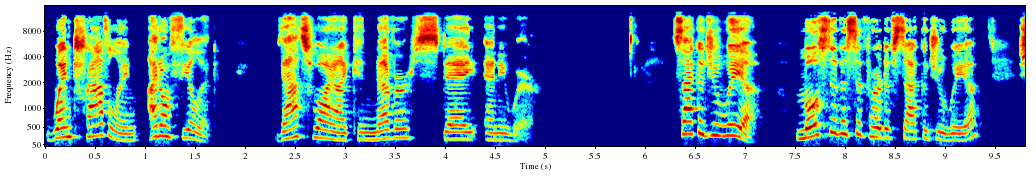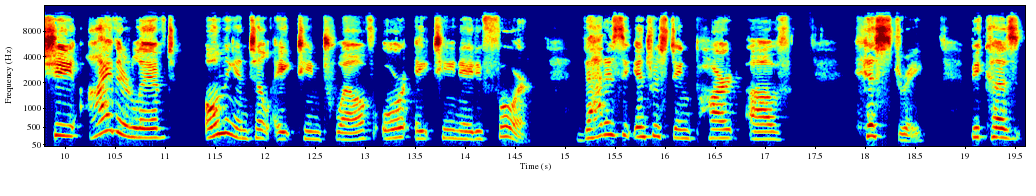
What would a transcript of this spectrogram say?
When traveling, I don't feel it. That's why I can never stay anywhere. Sacagawea. Most of us have heard of Sacagawea. She either lived only until 1812 or 1884. That is the interesting part of history because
